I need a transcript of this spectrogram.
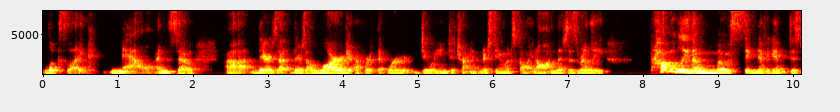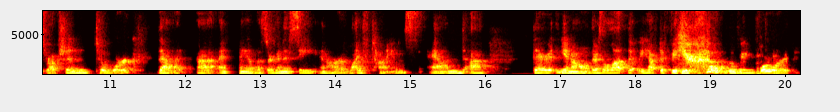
looks like now. And so uh, there's a there's a large effort that we're doing to try and understand what's going on. This is really probably the most significant disruption to work that uh, any of us are going to see in our lifetimes. And uh, there, you know, there's a lot that we have to figure out moving forward.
